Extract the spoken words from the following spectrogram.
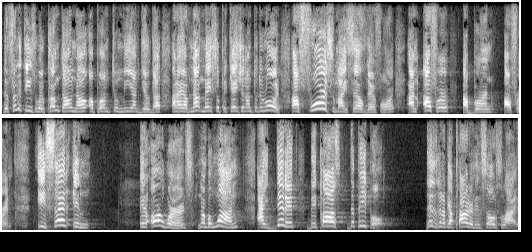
The Philistines will come down now upon to me and Gilgal, and I have not made supplication unto the Lord. I force myself, therefore, and offer a burnt offering. He said in, in our words, number one, I did it because the people. This is going to be a pattern in Saul's life.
